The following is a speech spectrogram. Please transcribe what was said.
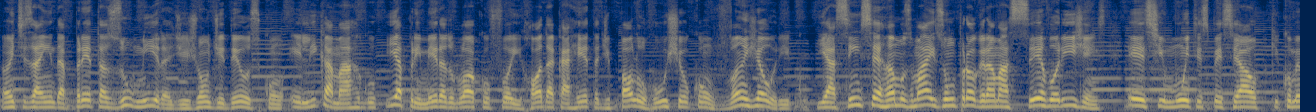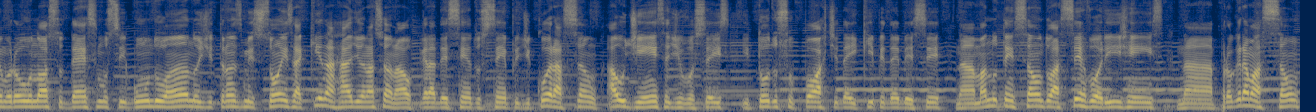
Antes ainda, Preta Zulmira, de João de Deus, com Eli Camargo. E a primeira do bloco foi Roda Carreta, de Paulo Ruschel, com Vanja Urico. E assim encerramos mais um programa Acervo Origens, este muito especial que comemorou o nosso 12 ano de transmissões aqui na Rádio Nacional, agradecendo sempre de coração a audiência de vocês e todo o suporte da equipe da EBC na manutenção do Acervo Origens, na programação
